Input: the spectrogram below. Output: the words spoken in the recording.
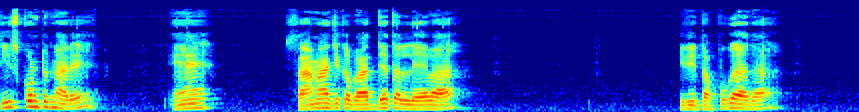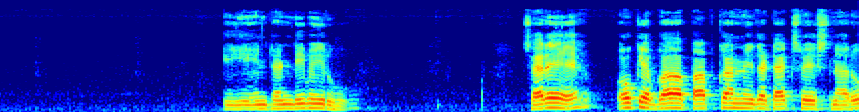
తీసుకుంటున్నారే? ఏ? సామాజిక బాధ్యతలు లేవా? ఇది తప్పు కాదా? ఏంటండి మీరు? సరే ఓకే బా పాప్కార్న్ మీద ట్యాక్స్ వేసినారు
